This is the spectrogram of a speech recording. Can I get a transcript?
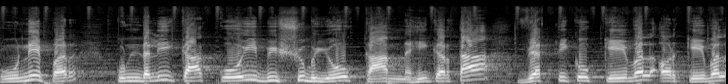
होने पर कुंडली का कोई भी शुभ योग काम नहीं करता व्यक्ति को केवल और केवल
